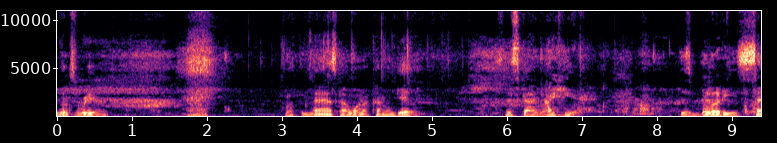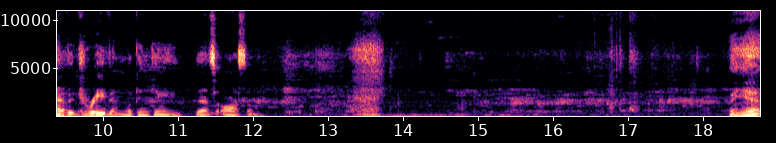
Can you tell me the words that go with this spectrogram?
looks weird. But the mask I want to come and get, this guy right here. This bloody, savage, raven looking thing. That's awesome. But yeah,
